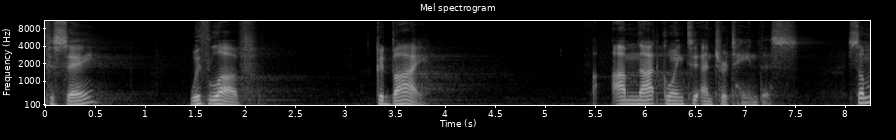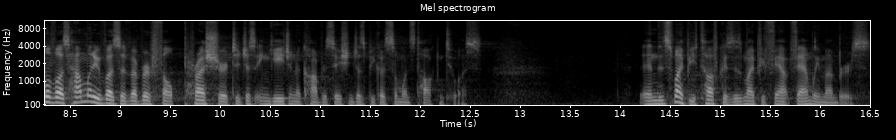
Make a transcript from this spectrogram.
To say, with love, goodbye. I'm not going to entertain this. Some of us, how many of us have ever felt pressure to just engage in a conversation just because someone's talking to us? And this might be tough because this might be fam- family members.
